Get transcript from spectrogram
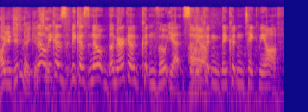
Oh, you did make it. No, so- because because no, America couldn't vote yet, so they Ah. couldn't they couldn't take me off.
